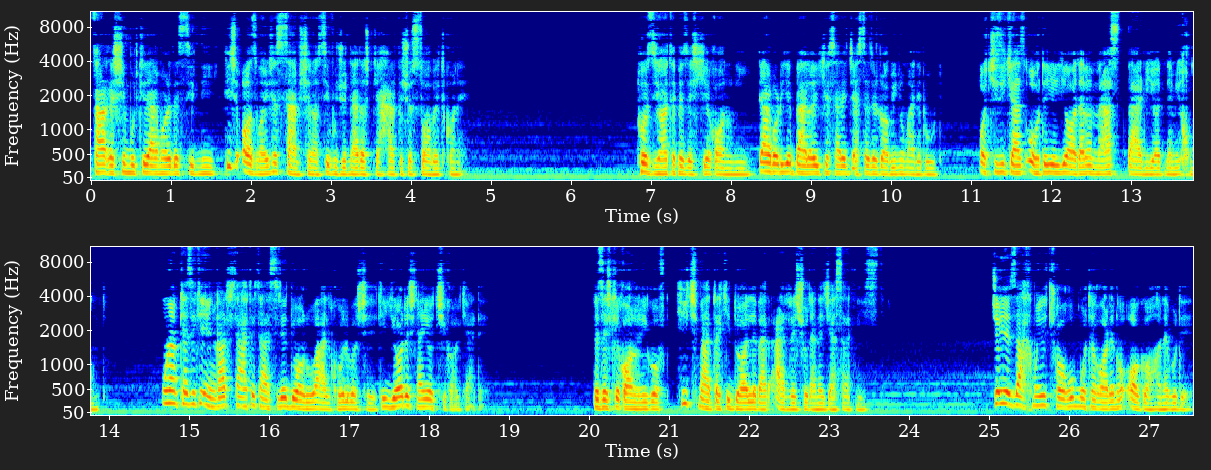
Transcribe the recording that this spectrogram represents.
فرقش این بود که در مورد سیدنی هیچ آزمایش سمشناسی وجود نداشت که حرفش رو ثابت کنه. توضیحات پزشکی قانونی درباره بلایی که سر جسد رابین اومده بود با چیزی که از عهده یه آدم مست بر بیاد نمی‌خوند. اونم کسی که اینقدر تحت تاثیر دارو و الکل باشه که یادش نیاد چیکار کرده. پزشک قانونی گفت هیچ مدرکی داله بر اره شدن جسد نیست. جای زخمای چاقو متقارن و آگاهانه بوده.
